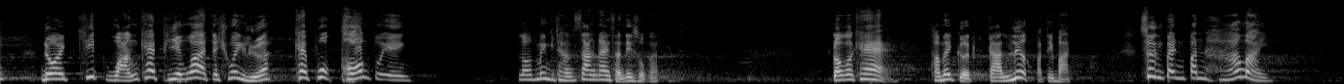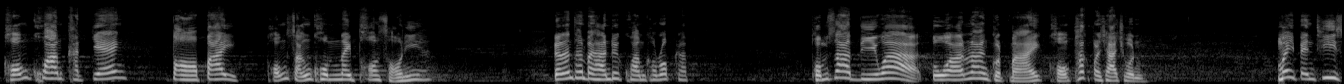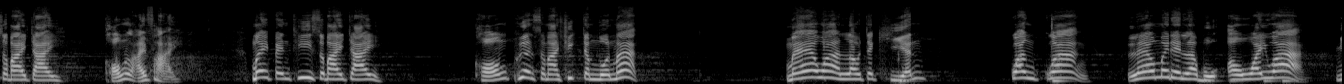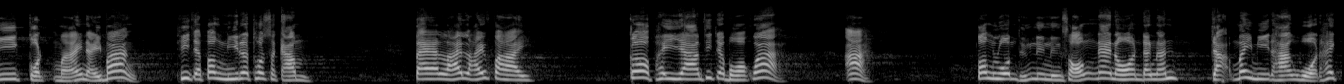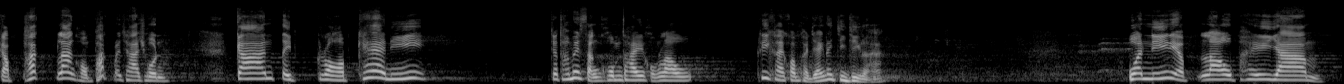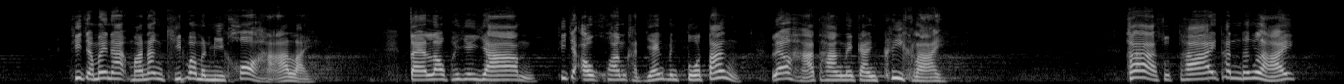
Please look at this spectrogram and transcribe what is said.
โดยคิดหวังแค่เพียงว่าจะช่วยเหลือแค่พวกพ้องตัวเอง เราไม่มีทางสร้างได้สันติสุขอะเราก็แค่ทำให้เกิดการเลือกปฏิบัติ ซึ่งเป็นปัญหาใหม่ของความขัดแย้งต่อไป ของสังคมในพศนี้ดังนั้นท่านประธานด้วยความเคารพครับ ผมทราบดีว่าตัวร่างกฎหมายของพรรคประชาชน ไม่เป็นที่สบายใจของหลายฝ่าย ไม่เป็นที่สบายใจของเพื่อนสมาชิกจำนวนมาก แม้ว่าเราจะเขียนกว้างๆแล้วไม่ได้ระบุเอาไว้ว่ามีกฎหมายไหนบ้างที่จะต้องนิรโทษกรรม แต่หลายๆฝ่าย ก็พยายามที่จะบอกว่าอะต้องรวมถึง 112 แน่นอน ดังนั้นจะไม่มีทางโหวตให้กับพักร่างของพักประชาชน การติดกรอบแค่นี้ จะทำให้สังคมไทยของเราคลี่คลายความขัดแย้งได้จริงๆเหรอฮะวันนี้เนี่ยเราพยายามที่จะไม่นะมานั่งคิดว่ามันมีข้อหาอะไร แต่เราพยายามที่จะเอาความขัดแย้งเป็นตัวตั้ง แล้วหาทางในการคลี่คลาย ถ้าสุดท้ายท่านทั้งหลาย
